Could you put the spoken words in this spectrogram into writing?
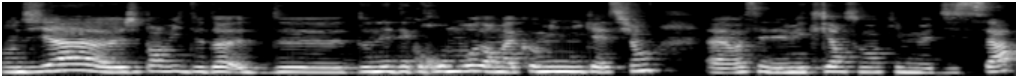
on dit ah euh, j'ai pas envie de, de, donner des gros mots dans ma communication. Euh, moi c'est mes clients souvent qui me disent ça.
